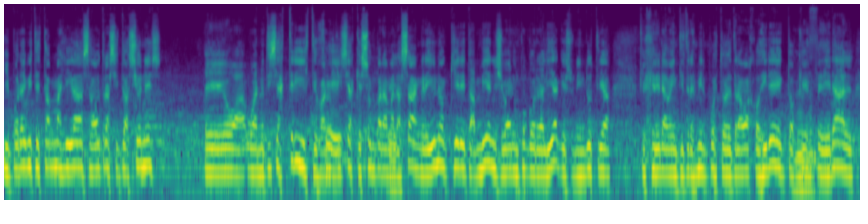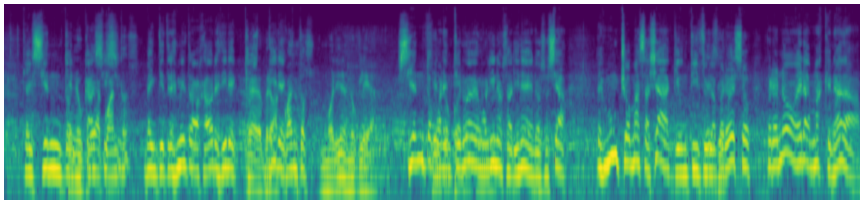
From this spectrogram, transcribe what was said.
y por ahí, viste, están más ligadas a otras situaciones eh, o, a, noticias tristes o a noticias que son para mala sangre. Y uno quiere también llevar un poco de realidad, que es una industria que genera 23.000 puestos de trabajo directos, que es federal, que hay ciento, casi cuántos? 23.000 trabajadores directos. Claro, pero ¿cuántos molinos nucleares? 149, molinos harineros, o sea, es mucho más allá que un título, pero eso, pero no, era más que nada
